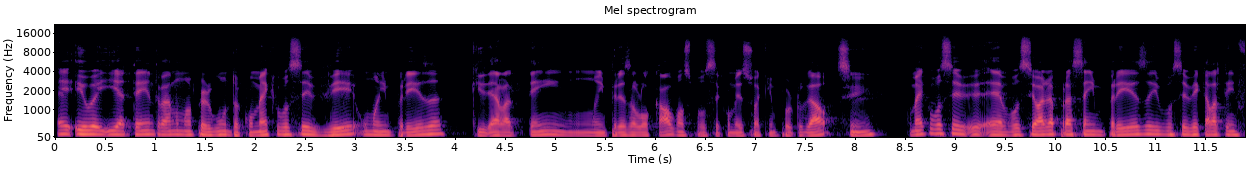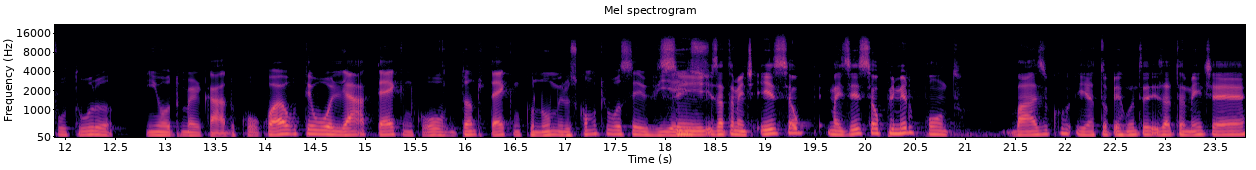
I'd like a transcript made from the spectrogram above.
É, eu ia até entrar numa pergunta: como é que você vê uma empresa que ela tem uma empresa local, vamos supor, você começou aqui em Portugal. Sim. Como é que você, é, você olha para essa empresa e você vê que ela tem futuro em outro mercado? Qual é o teu olhar técnico, ou tanto técnico, números, como que você via Sim, isso? exatamente. Esse é o, mas esse é o primeiro ponto básico, e a tua pergunta exatamente é,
